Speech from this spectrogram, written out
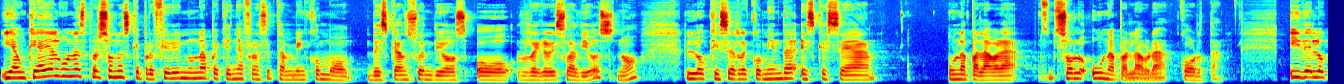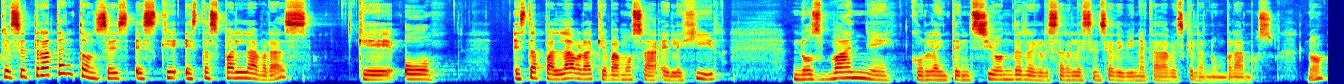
Y aunque hay algunas personas que prefieren una pequeña frase también como descanso en Dios o regreso a Dios, ¿no? Lo que se recomienda es que sea una palabra, solo una palabra corta. Y de lo que se trata entonces es que estas palabras que o esta palabra que vamos a elegir nos bañe con la intención de regresar a la esencia divina cada vez que la nombramos, ¿no?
